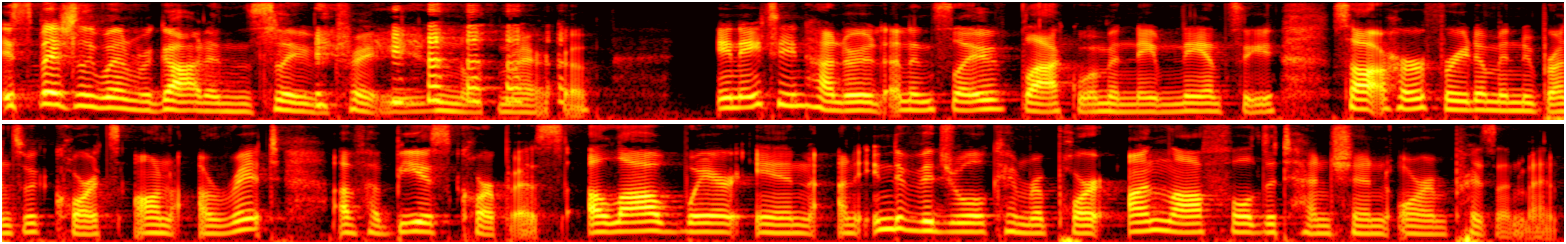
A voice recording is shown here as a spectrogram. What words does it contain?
especially when regarding the slave trade in North America. In 1800, an enslaved black woman named Nancy sought her freedom in New Brunswick courts on a writ of habeas corpus, a law wherein an individual can report unlawful detention or imprisonment.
